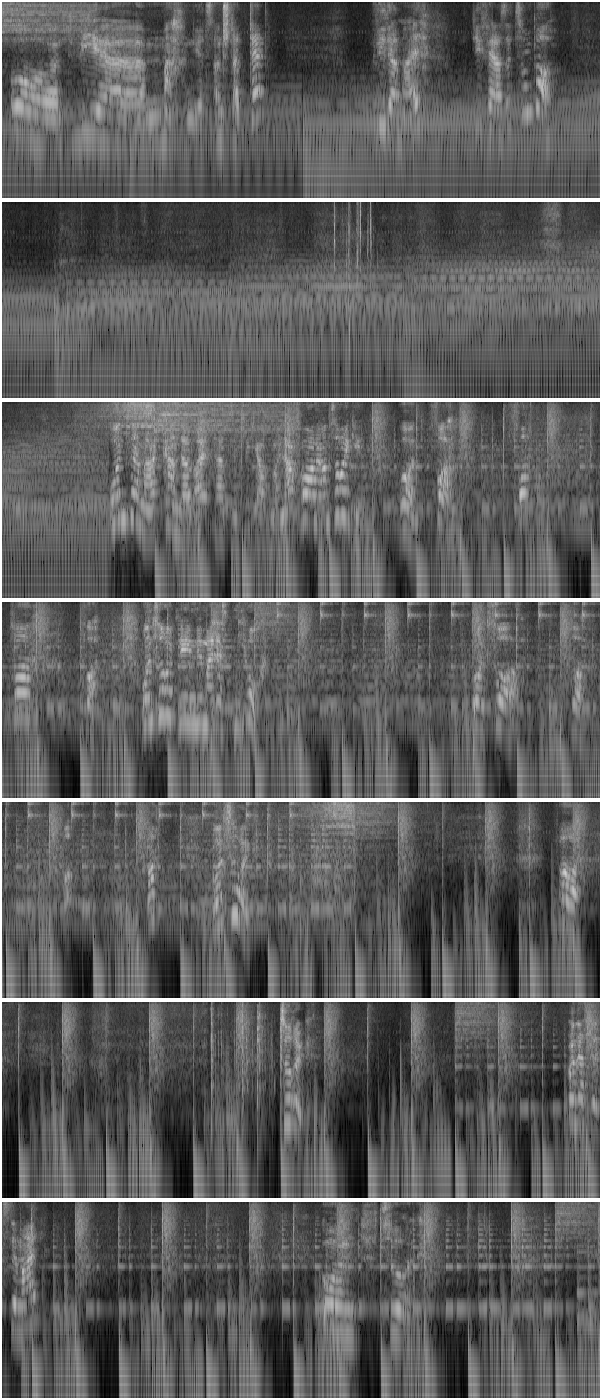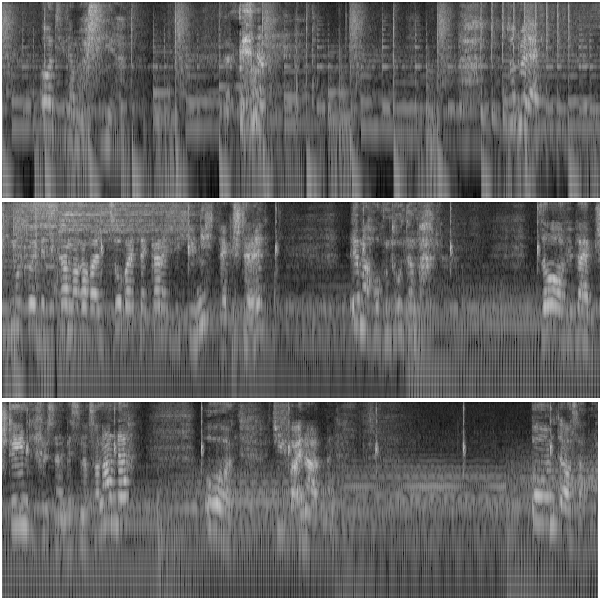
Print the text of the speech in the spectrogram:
Und wir machen jetzt anstatt Tap wieder mal die Ferse zum Po. Und wer mag, kann dabei tatsächlich auch mal nach vorne und zurück gehen. Und vor, vor, vor, vor. Und zurück nehmen wir mal das Knie hoch. Und vor, vor, vor, vor. Und zurück. Zurück. Und das letzte Mal. Und zurück. Und wieder marschieren. Tut mir leid. Ich muss heute die Kamera, weil so weit weg kann ich dich hier nicht wegstellen, immer hoch und runter machen. So, wir bleiben stehen, die Füße ein bisschen auseinander und tief einatmen und ausatmen.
